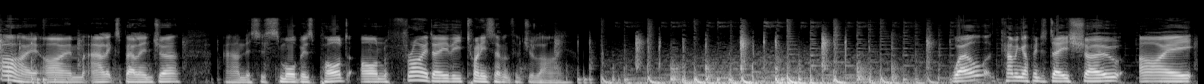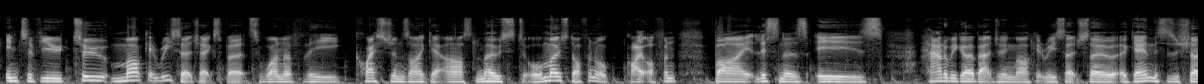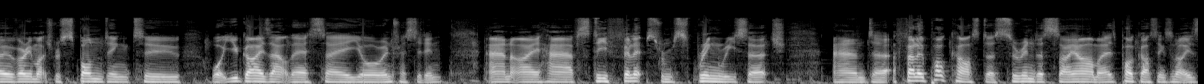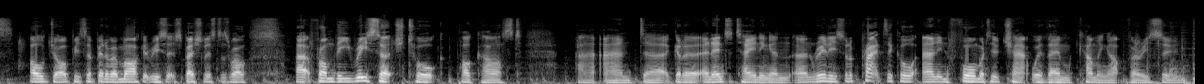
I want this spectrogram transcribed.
Hi, I'm Alex Bellinger, and this is Small Biz Pod on Friday, the 27th of July. Well, coming up in today's show, I interview two market research experts. One of the questions I get asked most, or most often, or quite often, by listeners is how do we go about doing market research? So, again, this is a show very much responding to what you guys out there say you're interested in. And I have Steve Phillips from Spring Research and uh, a fellow podcaster, Surinder Siama. His podcasting is not his old job. He's a bit of a market research specialist as well, uh, from the Research Talk podcast. Uh, and uh, got a, an entertaining and, and really sort of practical and informative chat with them coming up very soon.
